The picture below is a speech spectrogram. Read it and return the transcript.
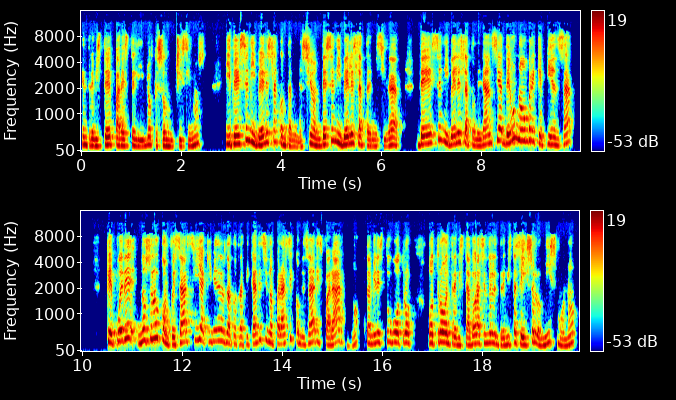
entrevisté para este libro, que son muchísimos. Y de ese nivel es la contaminación, de ese nivel es la permisidad, de ese nivel es la tolerancia de un hombre que piensa que puede no solo confesar, sí, aquí vienen los narcotraficantes, sino pararse y comenzar a disparar, ¿no? También estuvo otro, otro entrevistador haciendo la entrevista, se hizo lo mismo, ¿no?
